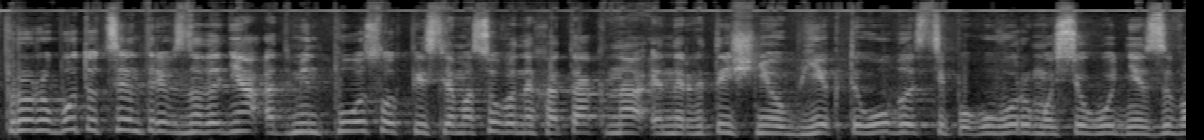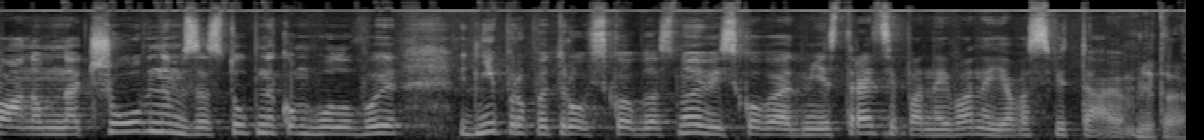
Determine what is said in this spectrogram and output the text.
Про роботу центрів з надання адмінпослуг після масованих атак на енергетичні об'єкти області поговоримо сьогодні з Іваном Начовним, заступником голови Дніпропетровської обласної військової адміністрації. Пане Іване, я вас вітаю. Вітаю.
